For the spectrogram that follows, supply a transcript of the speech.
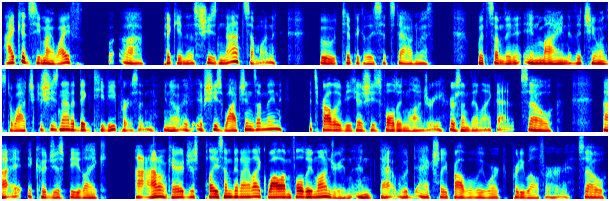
I could see my wife uh, picking this. She's not someone who typically sits down with with something in mind that she wants to watch because she's not a big TV person. You know, if, if she's watching something, it's probably because she's folding laundry or something like that. So uh, it, it could just be like I, I don't care. Just play something I like while I'm folding laundry. And, and that would actually probably work pretty well for her. So,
